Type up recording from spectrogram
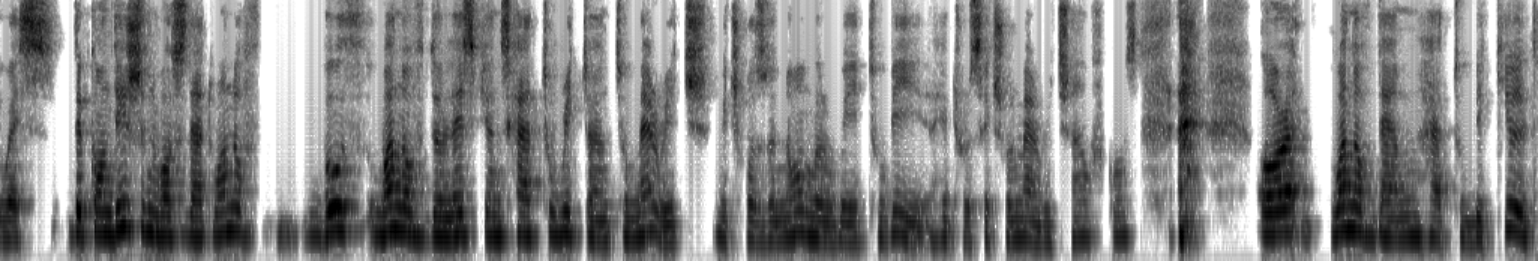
US, the condition was that one of both one of the lesbians had to return to marriage, which was the normal way to be heterosexual marriage, huh, of course, or one of them had to be killed.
